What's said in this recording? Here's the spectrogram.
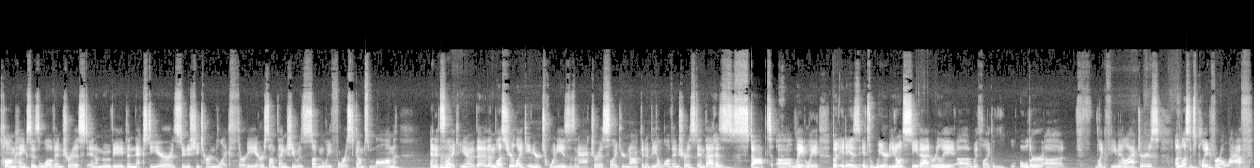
Tom Hanks's love interest in a movie the next year as soon as she turned like 30 or something she was suddenly Forrest Gump's mom and it's like you know th- unless you're like in your 20s as an actress like you're not going to be a love interest. And that has stopped uh, lately. But it is it's weird. You don't see that really uh, with like l- older uh, f- like female actors unless it's played for a laugh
